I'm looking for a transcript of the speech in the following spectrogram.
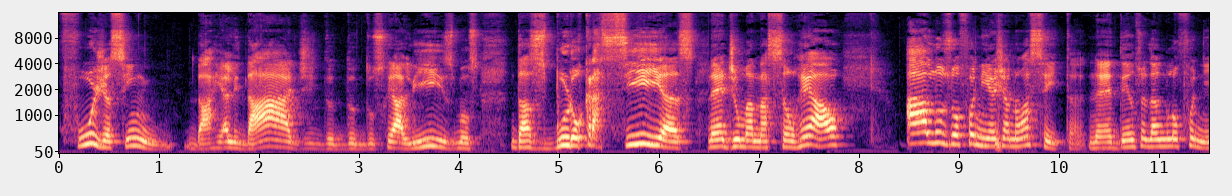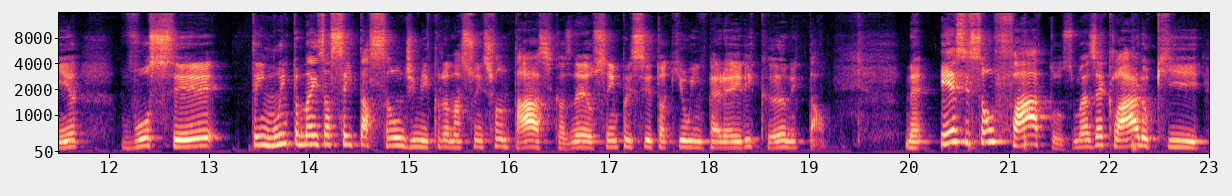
fuge assim da realidade, do, do, dos realismos, das burocracias né, de uma nação real. A lusofonia já não aceita, né? Dentro da anglofonia, você tem muito mais aceitação de micronações fantásticas, né? Eu sempre cito aqui o Império Americano e tal. Né? Esses são fatos, mas é claro que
